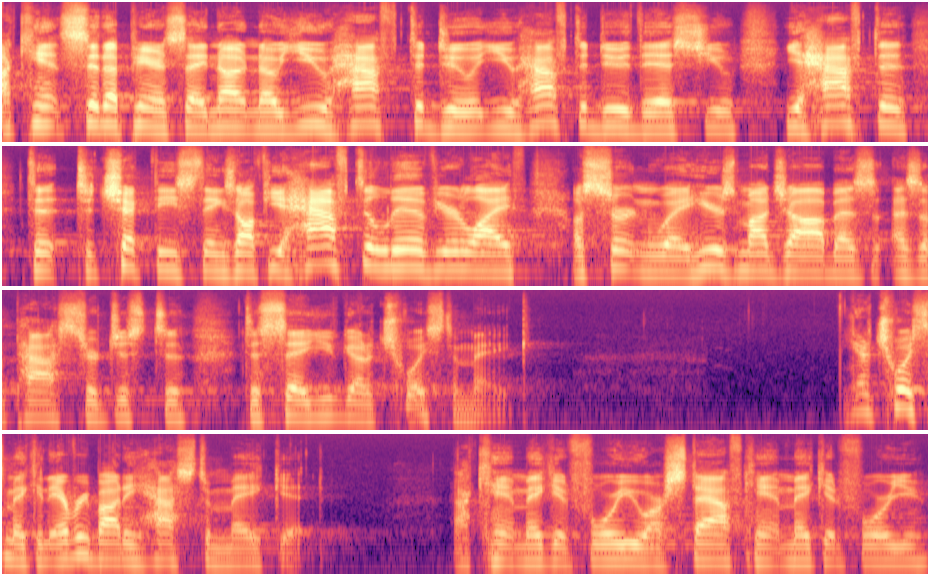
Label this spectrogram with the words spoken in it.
I can't sit up here and say, no, no, you have to do it. You have to do this. You, you have to, to, to check these things off. You have to live your life a certain way. Here's my job as, as a pastor just to, to say you've got a choice to make. You got a choice to make, and everybody has to make it. I can't make it for you. Our staff can't make it for you.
